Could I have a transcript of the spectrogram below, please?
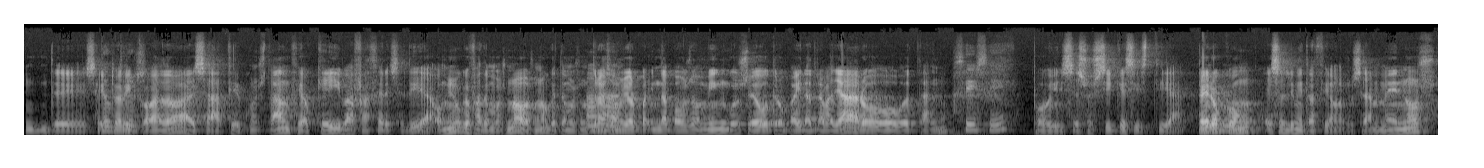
de xeito adecuado a esa circunstancia, o que iba a facer ese día. O mesmo que facemos nós, no? que temos un trazo mellor ainda para os domingos e outro para ir a traballar ou tal, no? Sí, sí. Pois eso sí que existía, pero uh -huh. con esas limitacións, o sea, menos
